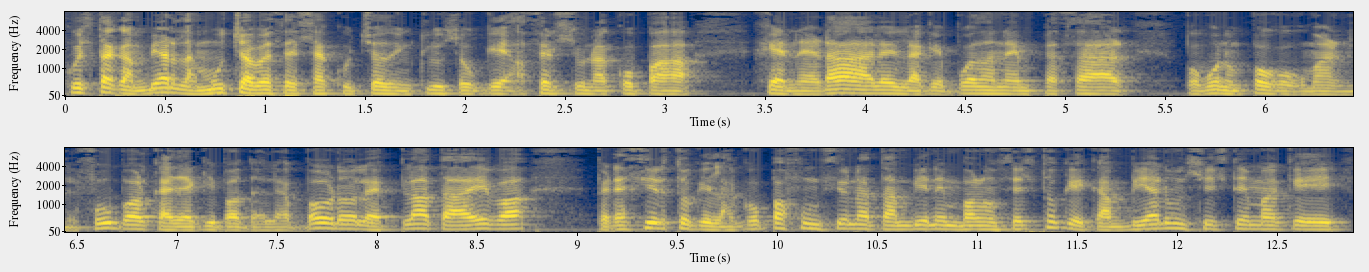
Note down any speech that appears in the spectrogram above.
cuesta cambiarlas. Muchas veces se ha escuchado incluso que hacerse una copa general en la que puedan empezar, pues bueno, un poco como en el fútbol, que haya equipos de Les Oro, Les Plata, Eva, pero es cierto que la copa funciona tan bien en baloncesto que cambiar un sistema que,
